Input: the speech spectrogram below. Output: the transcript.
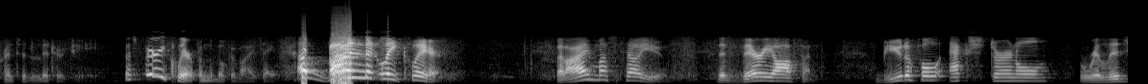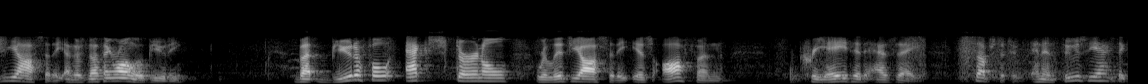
printed liturgy. That's very clear from the book of Isaiah. Abundantly clear. But I must tell you that very often, beautiful external religiosity, and there's nothing wrong with beauty, but beautiful external religiosity is often created as a substitute, an enthusiastic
